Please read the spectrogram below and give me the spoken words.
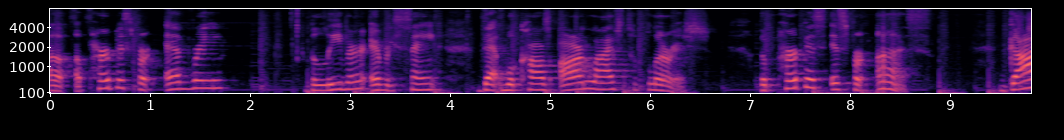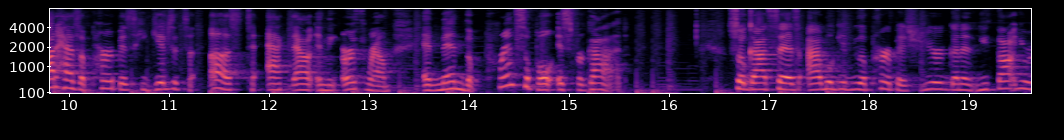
a, a purpose for every believer, every saint that will cause our lives to flourish. The purpose is for us. God has a purpose. He gives it to us to act out in the earth realm. And then the principle is for God. So God says, I will give you a purpose. You're to, you thought you were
